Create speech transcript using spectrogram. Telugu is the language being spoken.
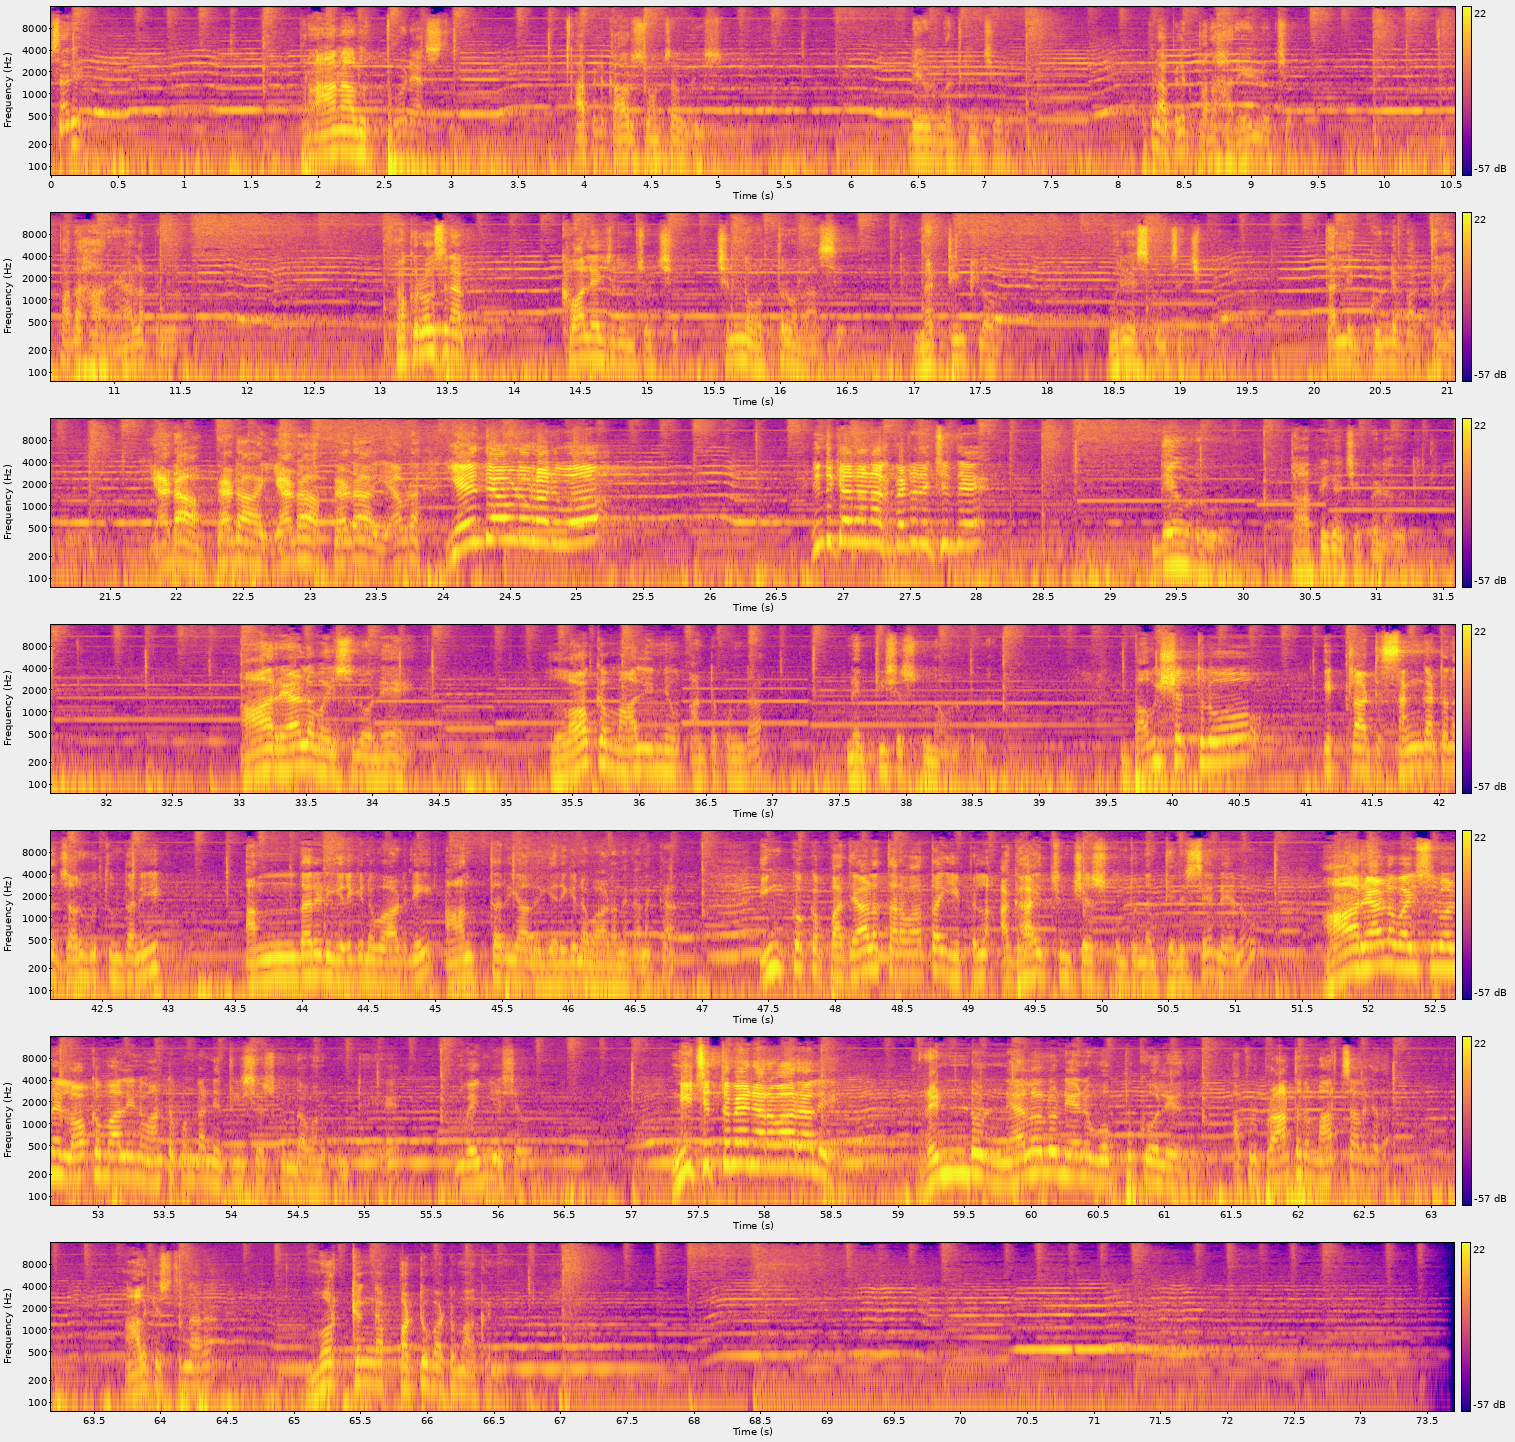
సరే. ప్రాణాలు తోడేస్తుంది ఆ పిల్లకి ఆరు సంవత్సరాల వయసు. దేవుడు బతికించాడు. ఇప్పుడు ఆ పిల్లకి పదహారేళ్ళు వచ్చాడు. పదహారేళ్ళ పిల్ల. ఒకరోజు నా కాలేజీ నుంచి వచ్చి చిన్న ఉత్తరం రాసి నట్టింట్లో ఉరేసుకుని చచ్చిపోయింది. తల్లి గుండె బద్దలైపోయింది. ఎడా పెడ ఎడా పెడ ఎవడ? ఏం దేవుడు రా నువ్వు? ఇందుకేనా నాకు బిడ్డనిచ్చింది? దేవుడు తాపిగా చెప్పాడు ఆమెకి. ఆరేళ్ళ వయసులోనే లోక మాలిన్యం అంటకుండా నేను తీసేసుకుందాం అనుకున్నా. భవిష్యత్తులో ఇట్లాంటి సంఘటన జరుగుతుందని అందరిని ఎరిగిన వాడిని ఆంతర్యాలు ఎరిగిన వాడని గనక ఇంకొక పదేళ్ళ తర్వాత ఈ పిల్ల అఘాయిత్యం చేసుకుంటుందని తెలిసే నేను ఆరేళ్ళ వయసులోనే లోకమాలిన్యం అంటకుండా నేను తీసేసుకుందాం అనుకుంటే నువ్వేం చేసావు? నీ చిత్తమే నెరవేరాలి. రెండు నెలలు నేను ఒప్పుకోలేదు. అప్పుడు ప్రాంతం మార్చాలి కదా. ఆలకిస్తున్నారా? మూర్ఖంగా పట్టుబట్టు మాకండి.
